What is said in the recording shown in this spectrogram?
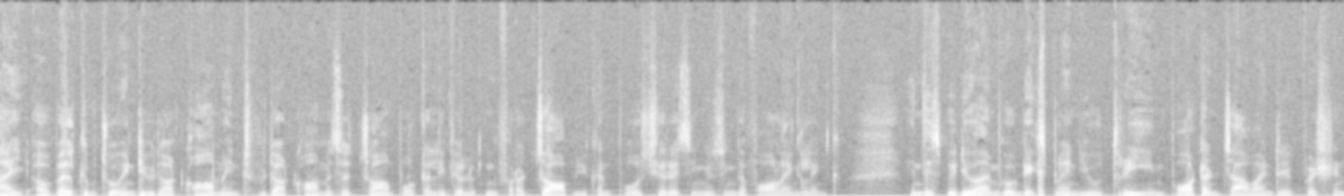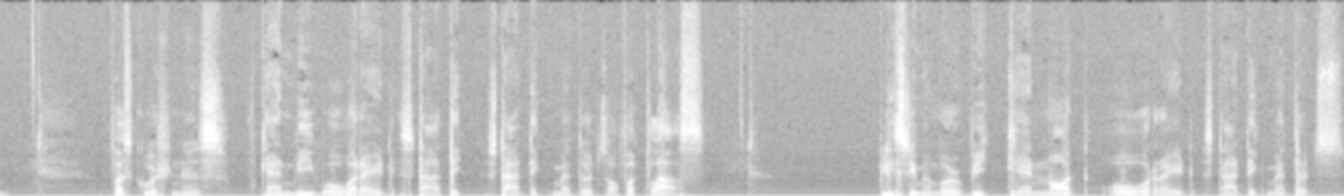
Hi, uh, welcome to interview.com. Interview.com is a job portal. If you're looking for a job, you can post your resume using the following link. In this video, I'm going to explain you three important Java interview question. First question is, can we override static static methods of a class? Please remember we cannot override static methods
